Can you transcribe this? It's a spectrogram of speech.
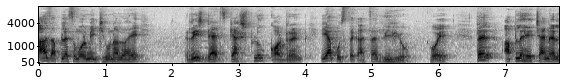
आज आपल्यासमोर मी घेऊन आलो आहे rich dad's cash flow quadrant या पुस्तकाचा रिव्ह्यू होय. तर आपलं हे चॅनल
